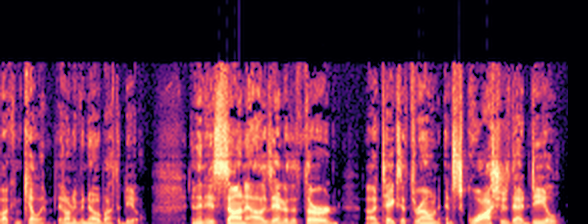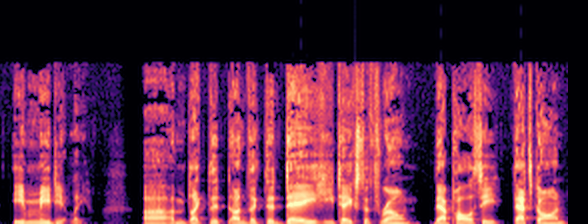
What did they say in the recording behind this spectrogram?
fucking kill him. They don't even know about the deal. And then his son, Alexander III, uh, takes the throne and squashes that deal immediately. Uh, like the, uh, the the day he takes the throne, that policy that's gone,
